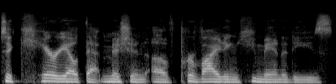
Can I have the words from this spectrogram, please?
to carry out that mission of providing humanities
